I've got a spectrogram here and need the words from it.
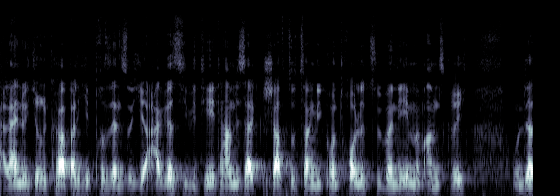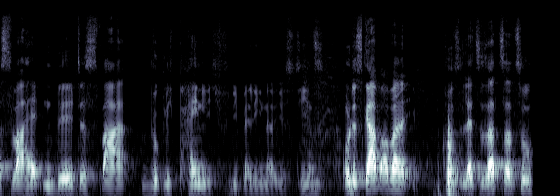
Allein durch ihre körperliche Präsenz, durch ihre Aggressivität haben sie es halt geschafft, sozusagen die Kontrolle zu übernehmen im Amtsgericht. Und das war halt ein Bild, das war wirklich peinlich für die Berliner Justiz. Und es gab aber, kurz letzter Satz dazu,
